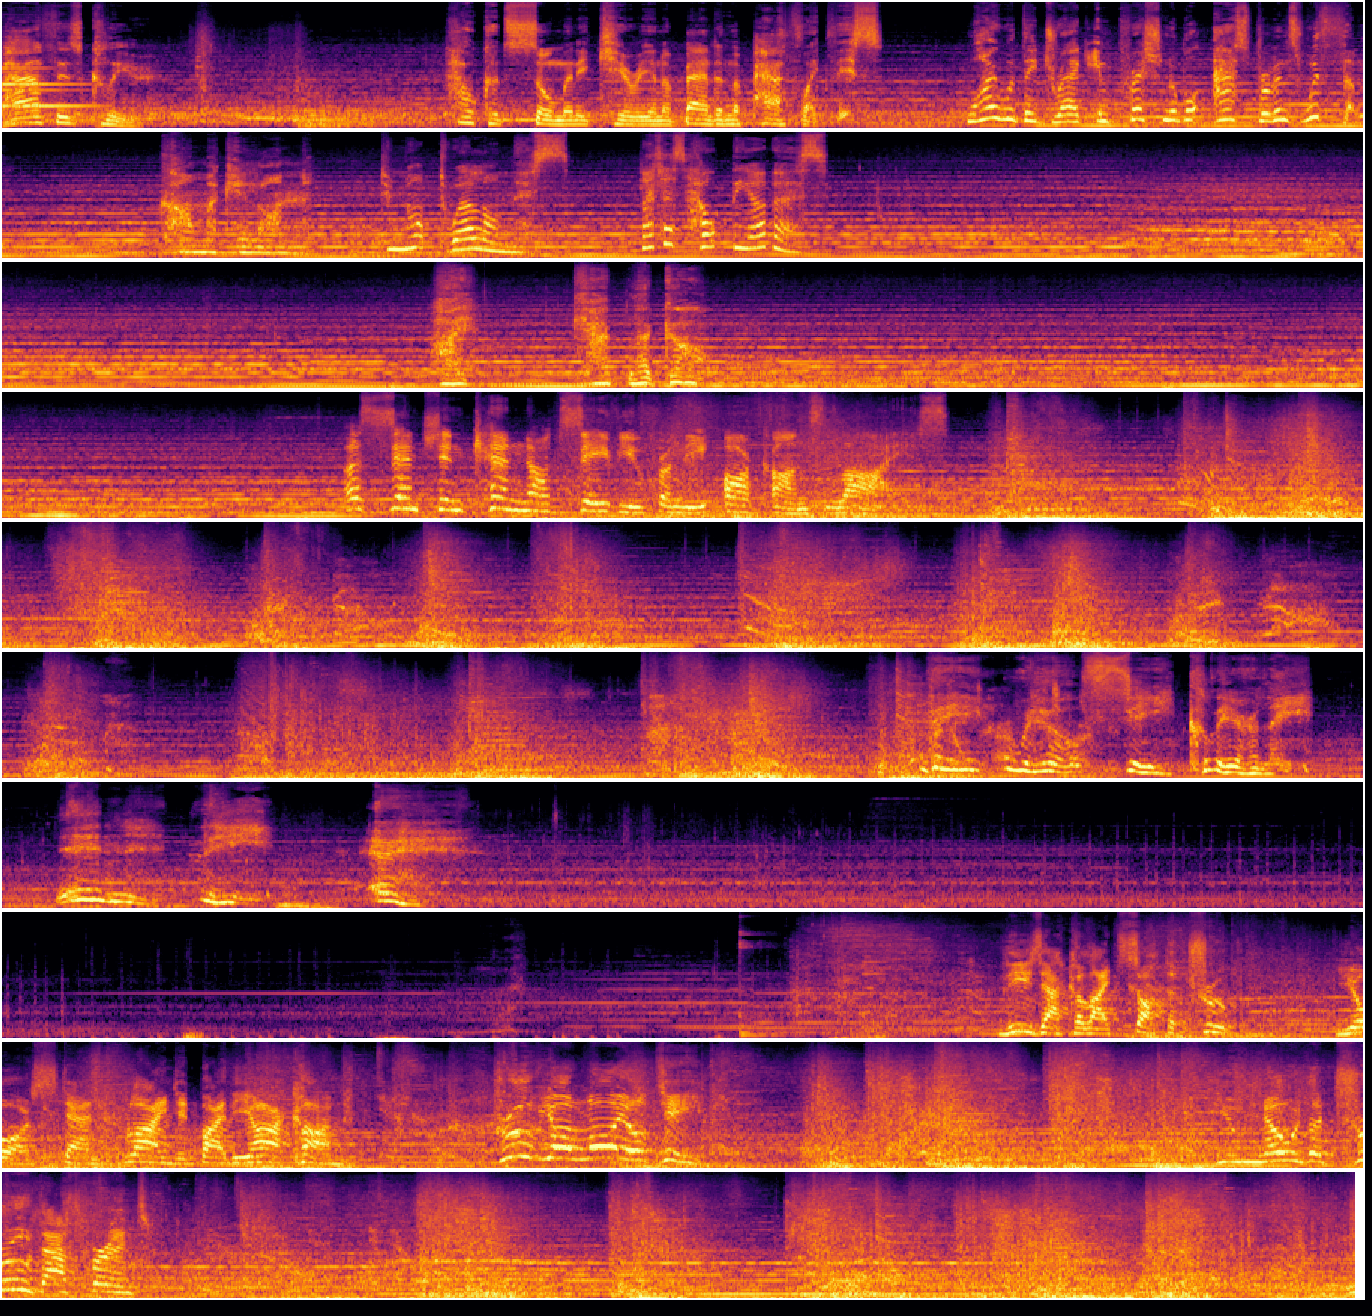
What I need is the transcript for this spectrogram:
path is clear. How could so many Kyrian abandon the path like this? Why would they drag impressionable aspirants with them? Come, Akilon. Do not dwell on this. Let us help the others. I can't let go. Ascension cannot save you from the Archon's lies. They will see clearly. In the. These acolytes sought the truth. Yours stand blinded by the Archon. Prove your loyalty! You know the truth, aspirant!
